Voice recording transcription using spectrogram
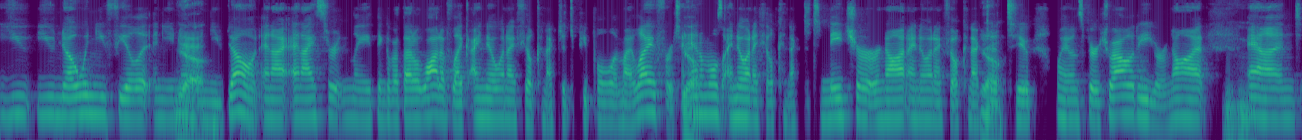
you you know when you feel it and you know Yeah. when you don't. And I and I certainly think about that a lot. Of like I know when I feel connected to people in my life or to Yeah. animals. I know when I feel connected to nature or not. I know when I feel connected to my own spirituality or not Mhm. and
